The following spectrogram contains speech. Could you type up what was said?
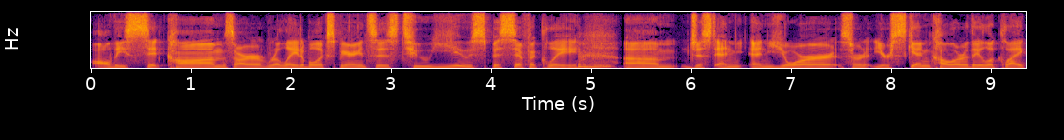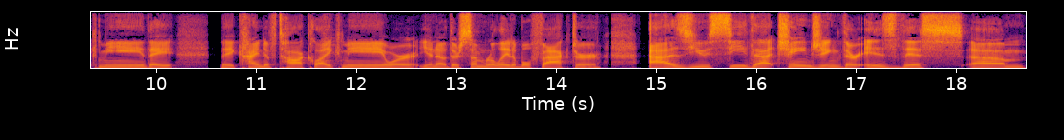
all these sitcoms are relatable experiences to you specifically mm-hmm. um, just and and your sort of your skin color they look like me they they kind of talk like me or you know there's some relatable factor as you see that changing there is this um,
